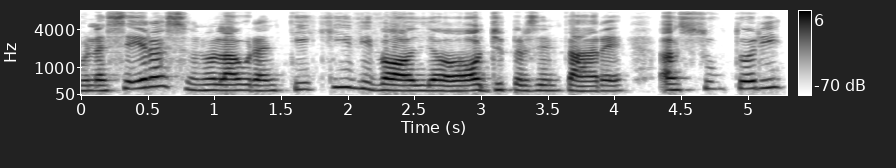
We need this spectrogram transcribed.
Buonasera, sono Laura Antichi, vi voglio oggi presentare Assutori,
